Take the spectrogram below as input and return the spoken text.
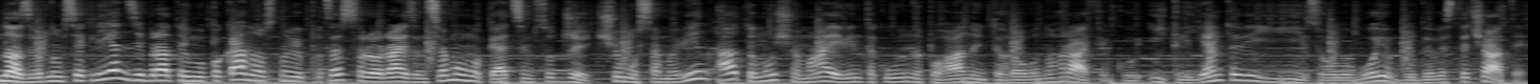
До нас звернувся клієнт зібрати йому ПК на основі процесору Ryzen 7 5700G. Чому саме він? А тому, що має він таку непогану інтегровану графіку, і клієнтові її з головою буде вистачати.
